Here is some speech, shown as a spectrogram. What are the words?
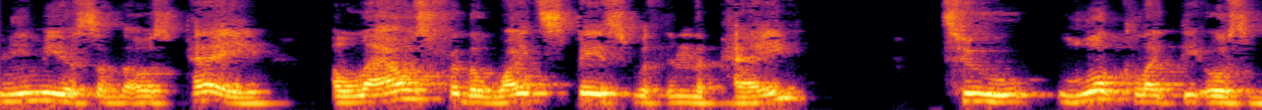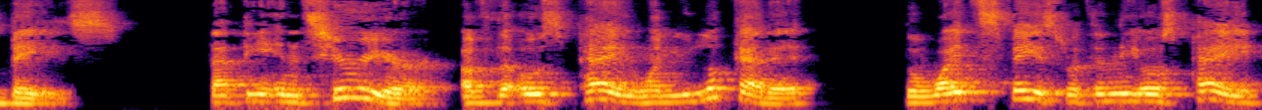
pnimius of the os pei allows for the white space within the pei to look like the os. That the interior of the os pei, when you look at it, the white space within the os pei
